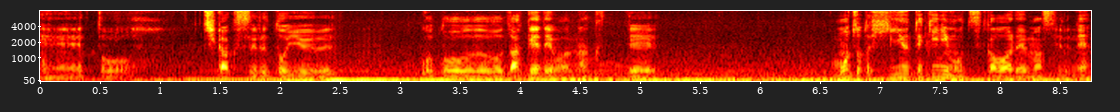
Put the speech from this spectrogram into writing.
えー、っと、知覚するということだけではなくて、もうちょっと比喩的にも使われますよね。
